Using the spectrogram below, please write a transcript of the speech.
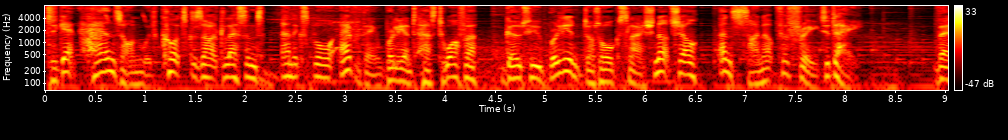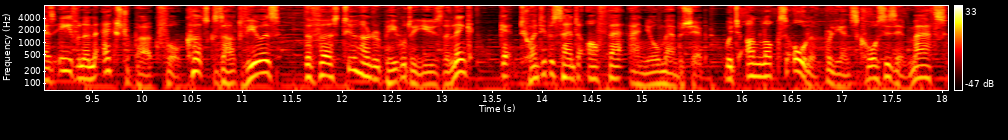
To get hands-on with Kurzgesagt lessons and explore everything Brilliant has to offer, go to brilliant.org/nutshell and sign up for free today. There's even an extra perk for Kurzgesagt viewers. The first 200 people to use the link get 20% off their annual membership, which unlocks all of Brilliant's courses in maths,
